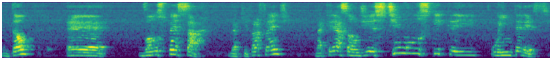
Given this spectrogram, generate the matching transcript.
Então, é, vamos pensar daqui para frente na criação de estímulos que criem o interesse.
